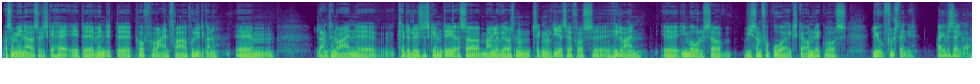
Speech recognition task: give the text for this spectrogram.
og så mener jeg også, at vi skal have et øh, venligt øh, puff på vejen fra politikerne. Øhm, langt hen ad vejen øh, kan det løses gennem det, og så mangler vi også nogle teknologier til at få os øh, hele vejen øh, i mål, så vi som forbrugere ikke skal omlægge vores liv fuldstændigt. Hvad kan vi selv gøre?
